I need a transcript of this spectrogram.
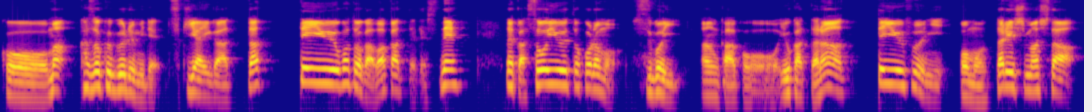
こう、まあ、家族ぐるみで付き合いがあったっていうことが分かってですね、なんかそういうところもすごい、なんかこう、良かったなっていう風に思ったりしました。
